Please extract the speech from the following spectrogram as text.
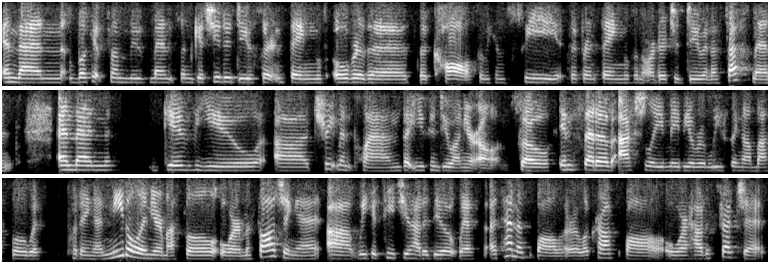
and then look at some movements and get you to do certain things over the, the call so we can see different things in order to do an assessment and then give you a treatment plan that you can do on your own. So instead of actually maybe releasing a muscle with putting a needle in your muscle or massaging it, uh, we could teach you how to do it with a tennis ball or a lacrosse ball or how to stretch it.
